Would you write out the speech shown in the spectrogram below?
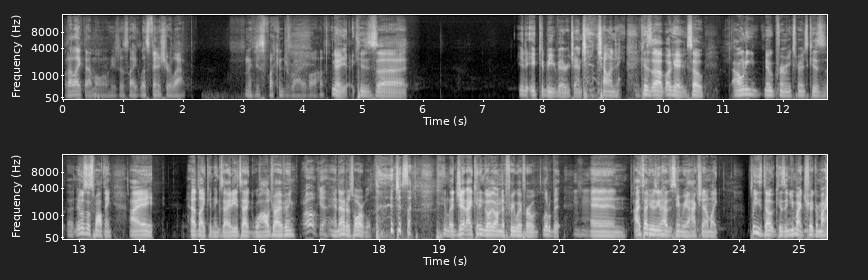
But I like that moment. Where he's just like, "Let's finish your lap," and they just fucking drive off. Yeah, yeah, because uh, it it could be very challenging. Because uh, okay, so I only know from experience because uh, it was a small thing. I had like an anxiety attack while driving, Oh yeah. and that was horrible. Just like legit, I couldn't go on the freeway for a little bit, Mhm. and I thought he was gonna have the same reaction. I'm like, please don't, because then you might trigger my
